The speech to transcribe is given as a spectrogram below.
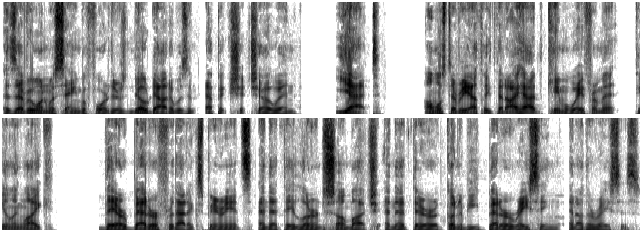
as everyone was saying before. There's no doubt it was an epic shit show, and yet almost every athlete that I had came away from it feeling like they are better for that experience and that they learned so much and that they're going to be better racing in other races.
